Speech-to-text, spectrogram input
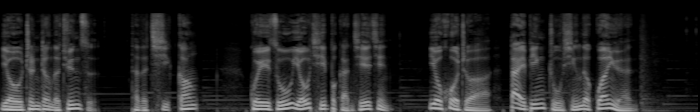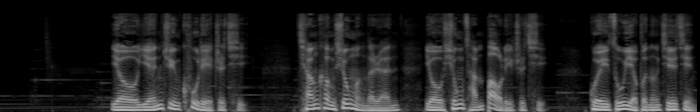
有真正的君子，他的气刚，鬼族尤其不敢接近；又或者带兵主行的官员，有严峻酷烈之气；强横凶猛的人有凶残暴力之气，鬼族也不能接近。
